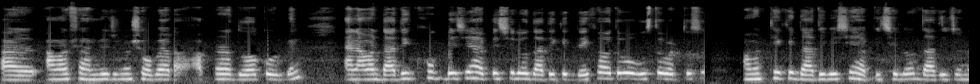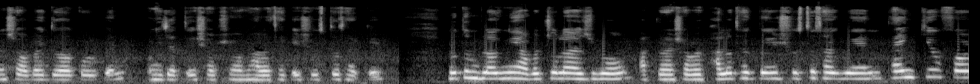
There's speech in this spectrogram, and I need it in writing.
আর আমার ফ্যামিলির জন্য সবাই আপনারা দোয়া করবেন। অ্যান্ড আমার দাদি খুব বেশি হ্যাপি ছিল। দাদিকে দেখে হয়তো বুঝতে পারতেছে। আমার থেকে দাদি বেশি হ্যাপি ছিল। দাদির জন্য সবাই দোয়া করবেন। উনি যাতে সবসময় ভালো থাকে, সুস্থ থাকে। নতুন ব্লগ নিয়ে আবার চলে আসব। আপনারা সবাই ভালো থাকবেন, সুস্থ থাকবেন। থ্যাংক ইউ ফর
